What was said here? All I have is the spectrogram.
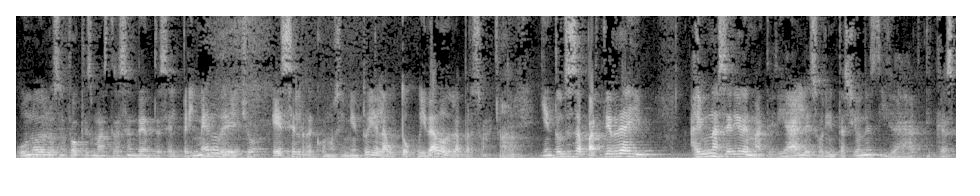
uno de los enfoques más trascendentes, el primero de hecho, es el reconocimiento y el autocuidado de la persona. Y entonces a partir de ahí hay una serie de materiales, orientaciones didácticas,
